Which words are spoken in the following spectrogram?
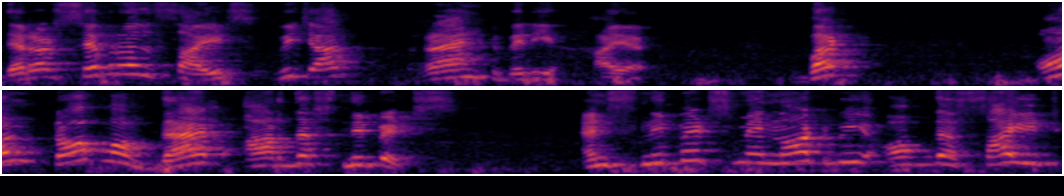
there are several sites which are ranked very higher. But on top of that are the snippets. And snippets may not be of the site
